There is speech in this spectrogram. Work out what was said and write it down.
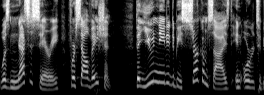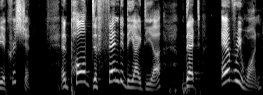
was necessary for salvation, that you needed to be circumcised in order to be a Christian. And Paul defended the idea that everyone,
